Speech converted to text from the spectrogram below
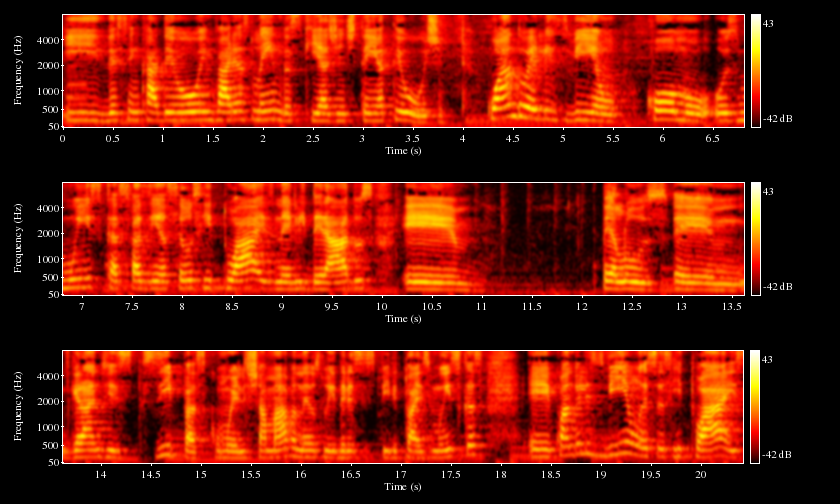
e desencadeou em várias lendas que a gente tem até hoje. Quando eles viam como os muiscas faziam seus rituais, né, liderados. Eh, pelos eh, grandes zipas, como eles chamavam, né, os líderes espirituais muiscas, eh, quando eles viam esses rituais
